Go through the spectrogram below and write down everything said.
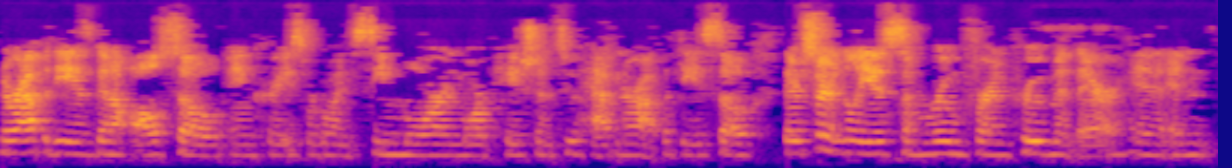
Neuropathy is going to also increase. We're going to see more and more patients who have neuropathy. So there certainly is some room for improvement there and, and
